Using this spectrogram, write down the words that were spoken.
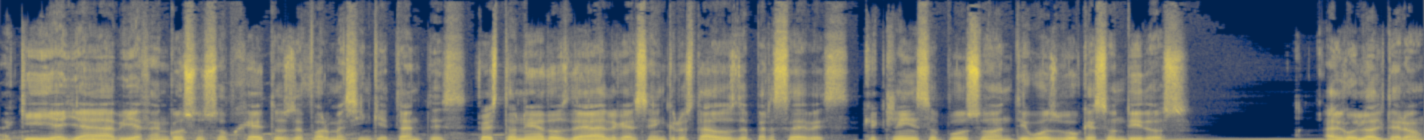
Aquí y allá había fangosos objetos de formas inquietantes, festoneados de algas e incrustados de percebes, que Clint opuso a antiguos buques hundidos. Algo lo alteró,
